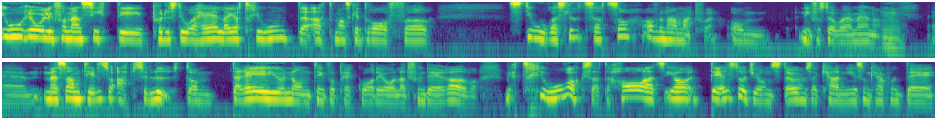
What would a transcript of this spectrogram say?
orolig för Man City på det stora hela. Jag tror inte att man ska dra för stora slutsatser av den här matchen, om ni förstår vad jag menar. Mm. Eh, Men samtidigt så absolut, de, där är ju någonting för Pep Guardiola att fundera över. Men jag tror också att det har att, ja, dels då John Stones, Akanji som kanske inte är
